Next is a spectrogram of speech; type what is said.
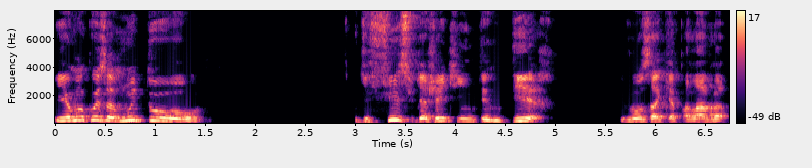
E é uma coisa muito difícil de a gente entender, e vou usar aqui a palavra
